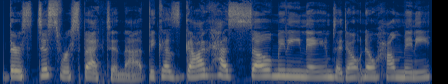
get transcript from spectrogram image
there's disrespect in that because God has so many names. I don't know how many.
